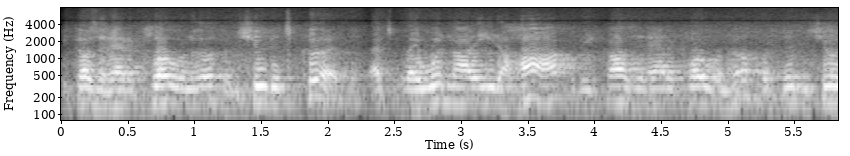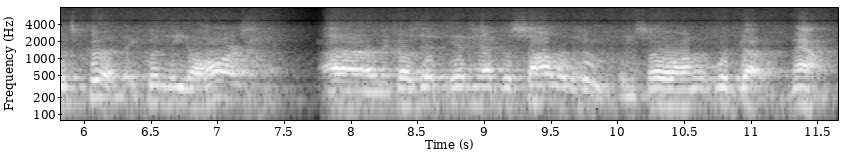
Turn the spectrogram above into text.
because it had a cloven hoof and chewed its cud. That's they would not eat a hog because it had a cloven hoof but didn't chew its cud. They couldn't eat a horse uh, because it, it had the solid hoof, and so on it would go. Now,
